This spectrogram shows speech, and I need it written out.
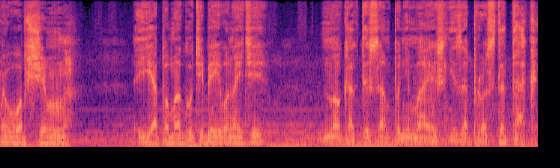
В общем, я помогу тебе его найти. Но, как ты сам понимаешь, не за просто так.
